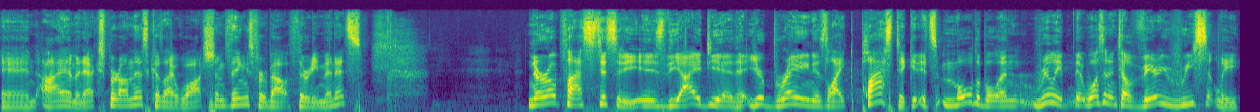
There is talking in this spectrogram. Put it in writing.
And I am an expert on this because I watched some things for about 30 minutes. Neuroplasticity is the idea that your brain is like plastic, it's moldable. And really, it wasn't until very recently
